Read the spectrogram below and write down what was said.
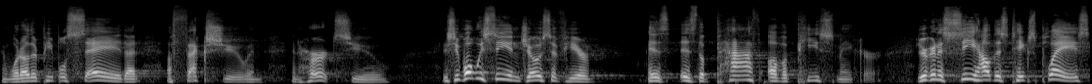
and what other people say that affects you and, and hurts you. You see, what we see in Joseph here is, is the path of a peacemaker. You're going to see how this takes place,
